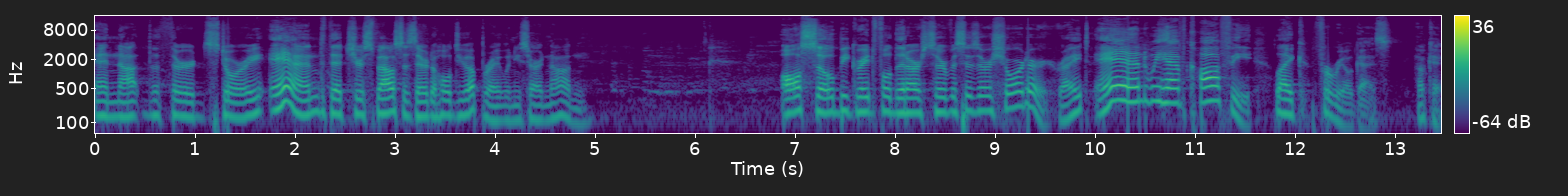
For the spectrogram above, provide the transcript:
and not the third story, and that your spouse is there to hold you upright when you start nodding. Also, be grateful that our services are shorter, right? And we have coffee. Like, for real, guys. Okay.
